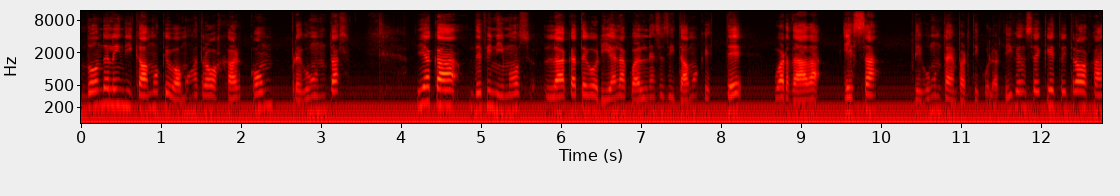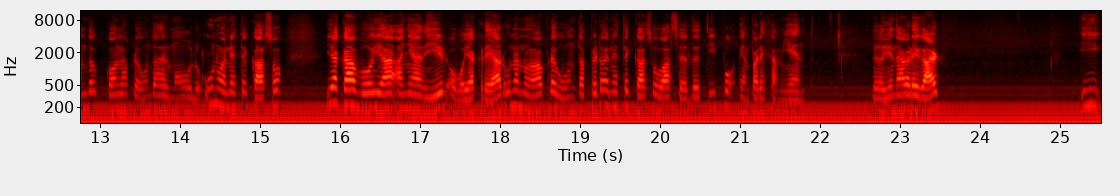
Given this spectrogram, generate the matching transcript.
donde le indicamos que vamos a trabajar con preguntas. Y acá definimos la categoría en la cual necesitamos que esté guardada esa pregunta en particular. Fíjense que estoy trabajando con las preguntas del módulo 1 en este caso y acá voy a añadir o voy a crear una nueva pregunta pero en este caso va a ser de tipo emparejamiento. Le doy en agregar y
